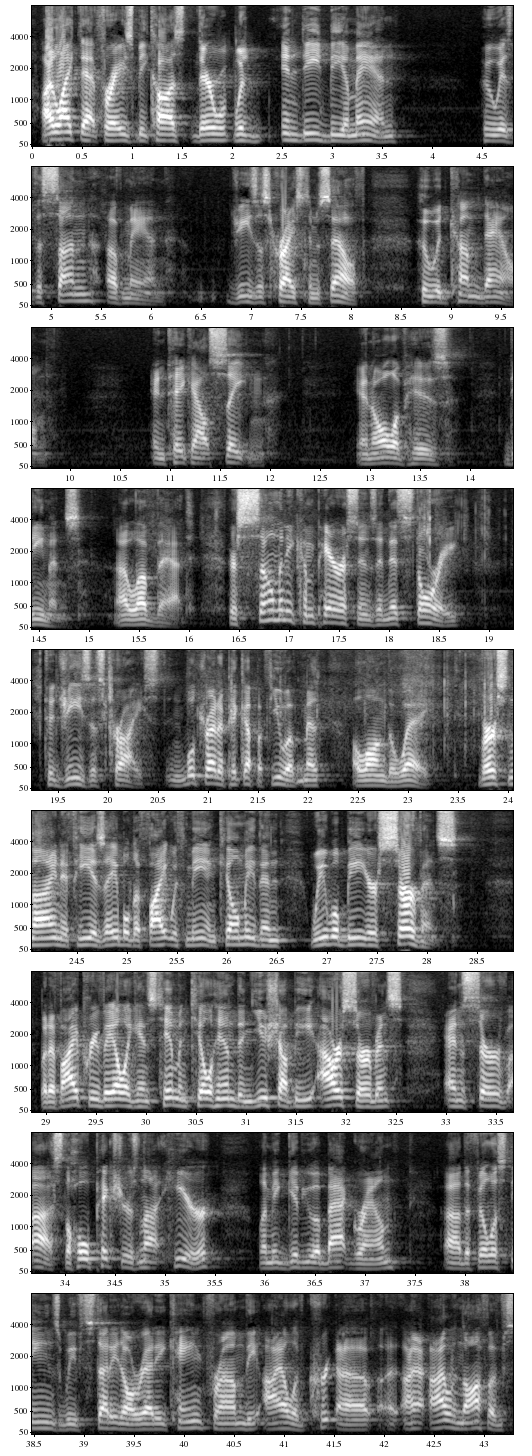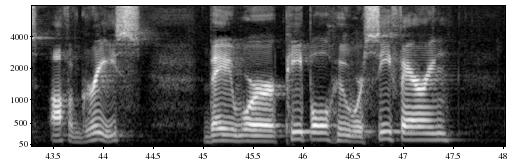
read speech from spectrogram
I like that phrase because there would indeed be a man who is the Son of Man, Jesus Christ Himself, who would come down and take out Satan and all of his demons. I love that. There's so many comparisons in this story to Jesus Christ, and we'll try to pick up a few of them along the way. Verse 9 If he is able to fight with me and kill me, then we will be your servants. But if I prevail against him and kill him, then you shall be our servants and serve us. The whole picture is not here. Let me give you a background. Uh, the Philistines we've studied already came from the Isle of, uh, island off of, off of Greece they were people who were seafaring.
